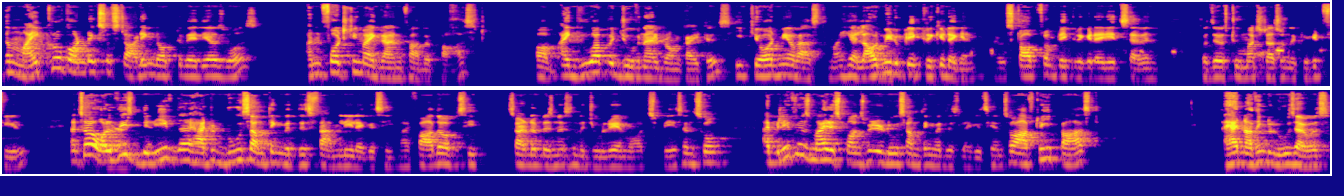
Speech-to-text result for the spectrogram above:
the micro context of starting Dr. Vaidya's was unfortunately my grandfather passed. Um, I grew up with juvenile bronchitis. He cured me of asthma. He allowed me to play cricket again. I was stopped from playing cricket at age seven because there was too much dust on the cricket field. And so I always believed that I had to do something with this family legacy. My father obviously started a business in the jewelry and watch space. And so I believe it was my responsibility to do something with this legacy. And so after he passed, I had nothing to lose. I was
